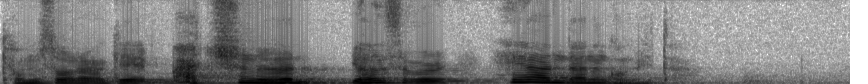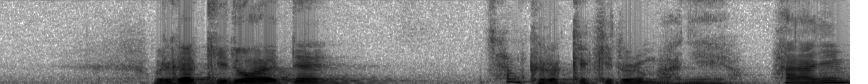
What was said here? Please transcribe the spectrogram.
겸손하게 맞추는 연습을 해야 한다는 겁니다. 우리가 기도할 때 참 그렇게 기도를 많이 해요. 하나님,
